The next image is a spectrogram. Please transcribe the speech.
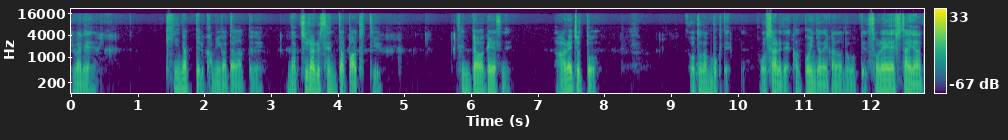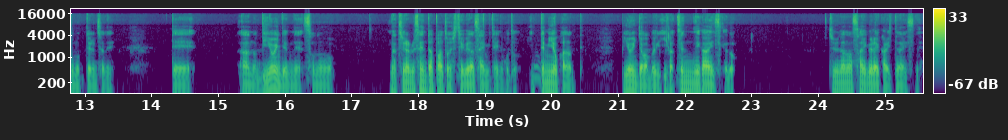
今ね、気になってる髪型があってね、ナチュラルセンターパートっていう、センター分けですね。あれちょっと、大人っぽくて、おしゃれでかっこいいんじゃないかなと思って、それしたいなと思ってるんですよね。で、あの、美容院でね、その、ナチュラルセンターパートにしてくださいみたいなこと言ってみようかなって。美容院とか全然行かないんですけど、17歳ぐらいから行ってないですね。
